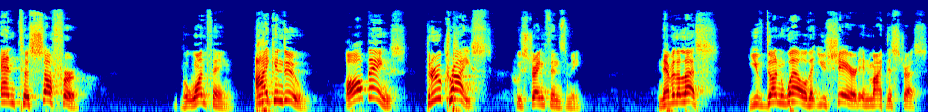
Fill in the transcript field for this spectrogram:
and to suffer. But one thing I can do, all things through Christ who strengthens me. Nevertheless, you've done well that you shared in my distress.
